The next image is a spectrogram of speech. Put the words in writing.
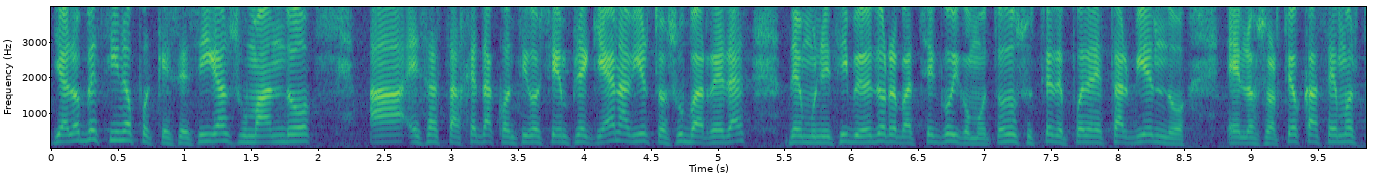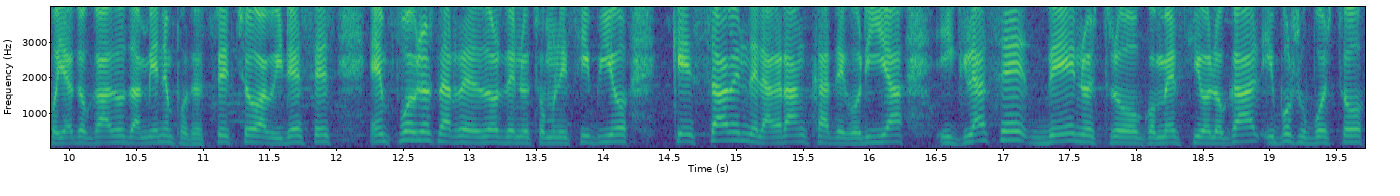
y a los vecinos pues que se sigan sumando a esas tarjetas Contigo Siempre que han abierto sus barreras del municipio de Torre Pacheco. Y como todos ustedes pueden estar viendo en los sorteos que hacemos, pues ya ha tocado también en Pozo Estrecho, Avireses, en pueblos de alrededor de nuestro municipio que saben de la gran categoría y clase de nuestro comercio local y por supuesto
